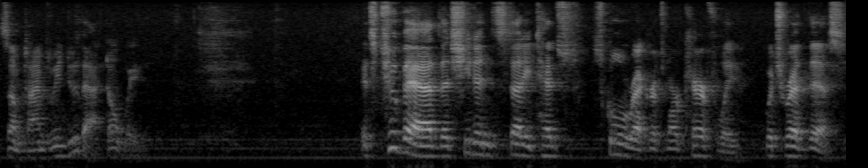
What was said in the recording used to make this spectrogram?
Sometimes we do that, don't we? It's too bad that she didn't study Ted's school records more carefully, which read this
